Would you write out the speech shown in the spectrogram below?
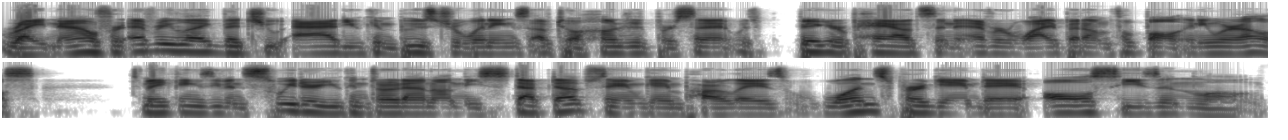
Right now, for every leg that you add, you can boost your winnings up to 100% with bigger payouts than ever. Why bet on football anywhere else? To make things even sweeter, you can throw down on these stepped up same game parlays once per game day all season long.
